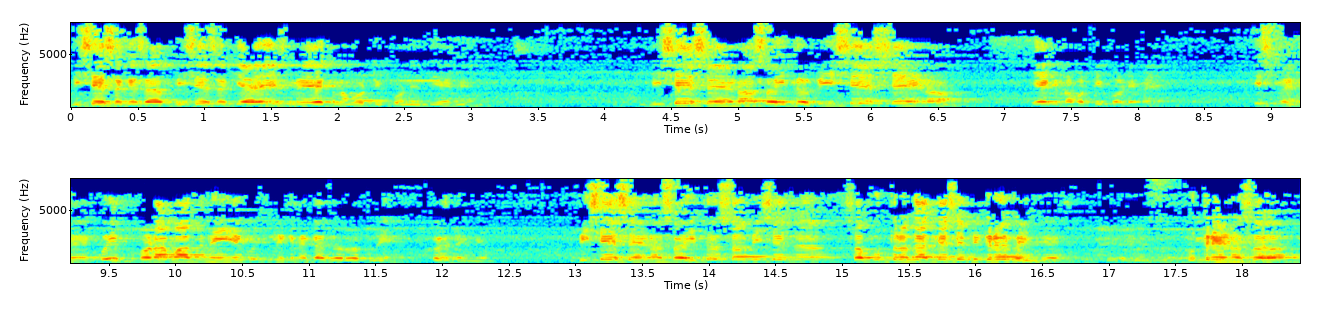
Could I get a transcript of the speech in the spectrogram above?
विशेष के साथ विशेष क्या है? इसमें एक नंबर टिप्पणी दिए हैं। विशेषण सहित विशेषण, एक नंबर टिप्पणी में इसमें है। कोई बड़ा बात नहीं है, कुछ लिखने का ज़रूरत नहीं, कह देंगे। विशेषण सहित सविशेष, सपुत्र का कैसे विग्रह कहेंगे? पुत्रेण सह,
